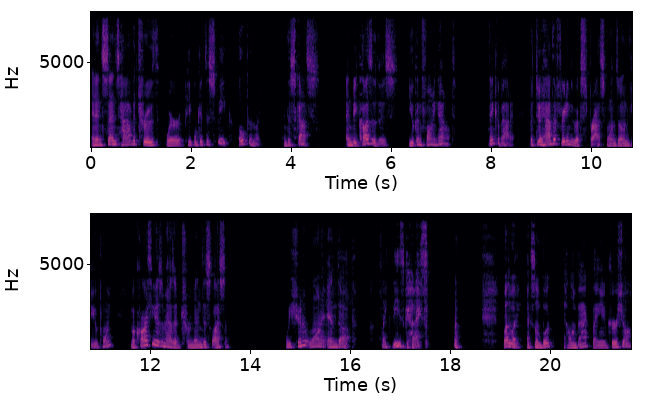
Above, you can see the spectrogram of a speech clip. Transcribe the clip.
And in sense, have a truth where people get to speak openly and discuss. And because of this, you can find out. Think about it. But to have the freedom to express one's own viewpoint, McCarthyism has a tremendous lesson. We shouldn't want to end up like these guys. By the way, excellent book, Hell and Back by Ian Kershaw.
